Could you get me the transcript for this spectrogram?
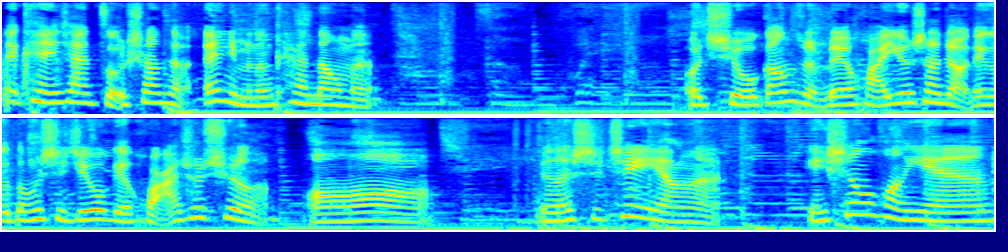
再看一下左上角，哎，你们能看到吗？我去，我刚准备划右上角那个东西，结果给划出去了。哦，原来是这样啊！感谢我谎言。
